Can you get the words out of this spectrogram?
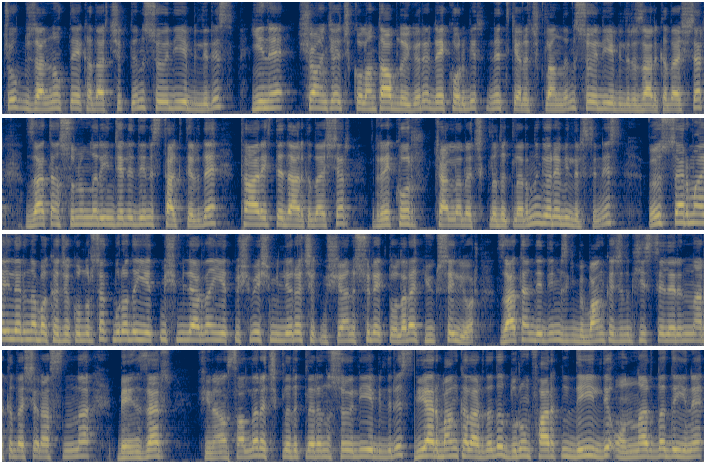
çok güzel noktaya kadar çıktığını söyleyebiliriz. Yine şu anki açık olan tabloya göre rekor bir net kar açıklandığını söyleyebiliriz arkadaşlar. Zaten sunumları incelediğiniz takdirde tarihte de arkadaşlar rekor karlar açıkladıklarını görebilirsiniz. Öz sermayelerine bakacak olursak burada 70 milyardan 75 milyara çıkmış. Yani sürekli olarak yükseliyor. Zaten dediğimiz gibi bankacılık hisselerinin arkadaşlar aslında benzer finansallar açıkladıklarını söyleyebiliriz. Diğer bankalarda da durum farklı değildi. Onlarda da yine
